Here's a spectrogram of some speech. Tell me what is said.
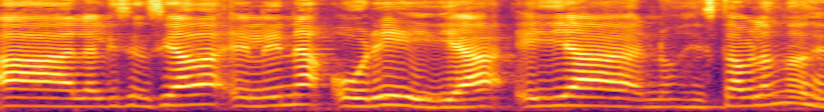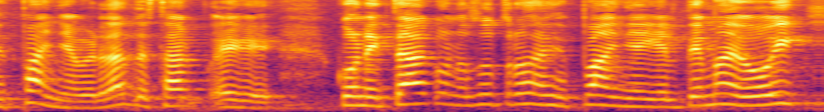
a la licenciada Elena Orella. Ella nos está hablando desde España, ¿verdad? Está eh, conectada con nosotros desde España y el tema de hoy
